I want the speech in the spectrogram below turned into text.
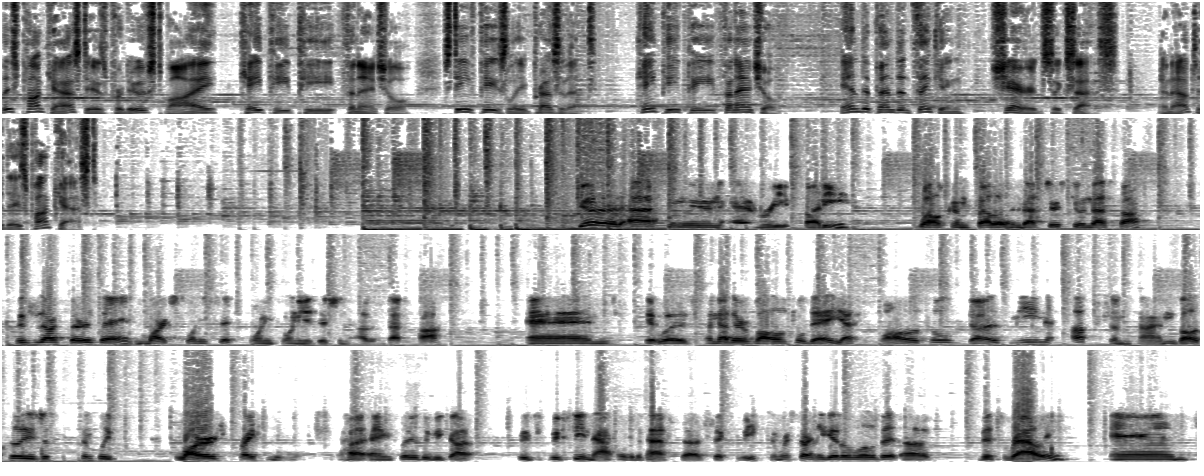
This podcast is produced by KPP Financial. Steve Peasley, President. KPP Financial. Independent thinking, shared success. And now today's podcast. Good afternoon, everybody. Welcome, fellow investors, to Invest Talk. This is our Thursday, March 26th, 2020 edition of Invest Talk. And it was another volatile day. Yes, volatile does mean up sometimes. Volatility is just simply large price movements. Uh, and clearly we got, we've, we've seen that over the past uh, six weeks. And we're starting to get a little bit of this rally. And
